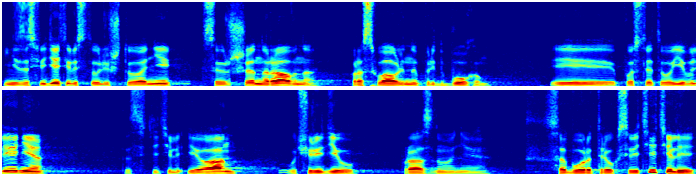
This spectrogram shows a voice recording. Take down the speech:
и не засвидетельствовали, что они совершенно равно прославлены пред Богом. И после этого явления святитель Иоанн учредил празднование собора трех святителей,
